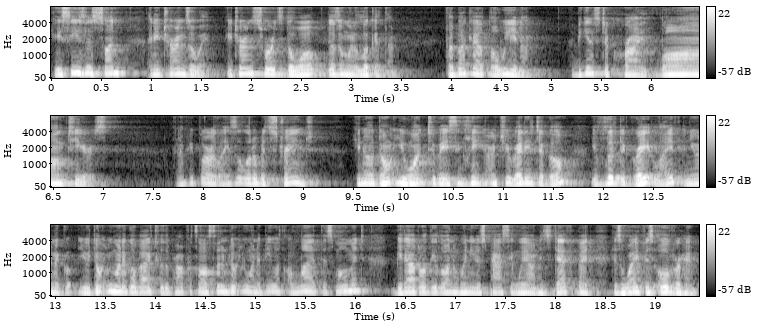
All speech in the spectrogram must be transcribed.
He sees his son and he turns away. He turns towards the wall, doesn't want to look at them. فَبَكَى طَوِيلًا He begins to cry long tears. And people are like, it's a little bit strange you know, don't you want to basically, aren't you ready to go? You've lived a great life and you, want to go, you don't you want to go back to the Prophet ﷺ? Don't you want to be with Allah at this moment? Bilal radiallahu when he was passing away on his deathbed, his wife is over him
